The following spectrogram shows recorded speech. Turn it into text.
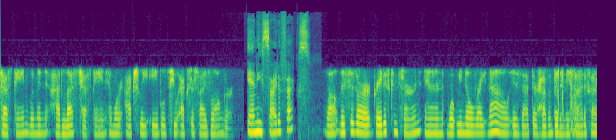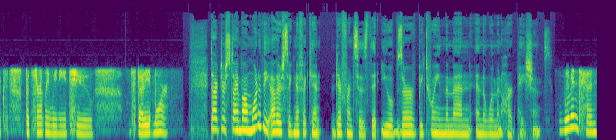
chest pain. Women had less chest pain and were actually able to exercise longer. Any side effects? Well, this is our greatest concern, and what we know right now is that there haven't been any side effects, but certainly we need to study it more. Dr. Steinbaum, what are the other significant differences that you observe between the men and the women heart patients? Women tend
